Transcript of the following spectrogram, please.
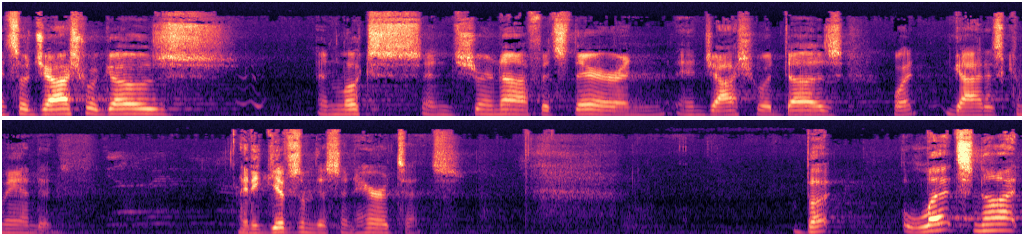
And so Joshua goes and looks, and sure enough, it's there, and, and Joshua does what God has commanded. And he gives them this inheritance. But let's not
